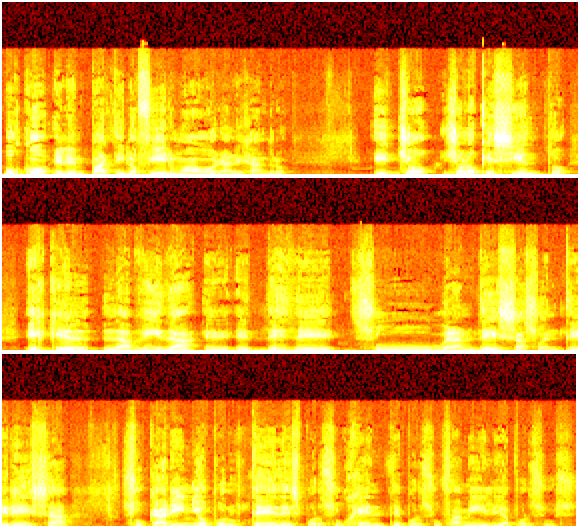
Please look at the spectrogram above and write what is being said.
busco el empate y lo firmo ahora, Alejandro. Eh, yo, yo lo que siento es que él, la vida, eh, eh, desde su grandeza, su entereza, su cariño por ustedes, por su gente, por su familia, por sus,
